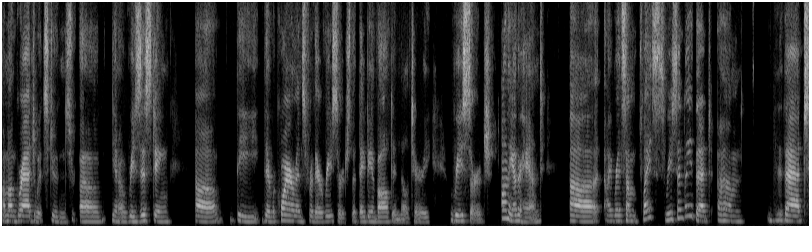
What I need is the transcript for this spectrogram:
among graduate students uh, you know resisting uh, the the requirements for their research that they be involved in military research. On the other hand i read some place recently that um, that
